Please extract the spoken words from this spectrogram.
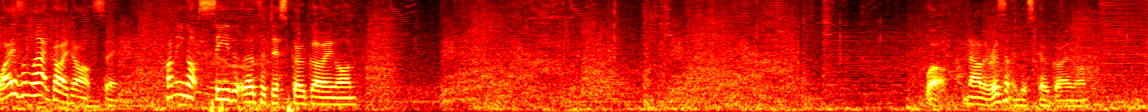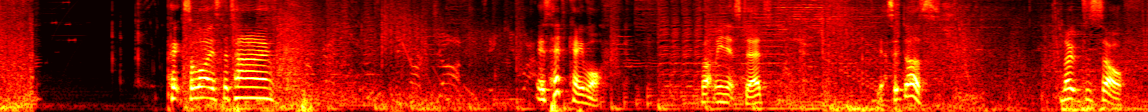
Why isn't that guy dancing? Can't he not see that there's a disco going on? Well, now there isn't a disco going on. Pixelize the tank! Its head came off. Does that mean it's dead? Yes, it does. Note to self,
